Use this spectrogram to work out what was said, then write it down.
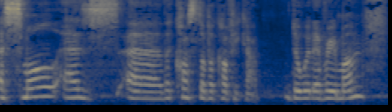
as small as uh, the cost of a coffee cup. Do it every month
